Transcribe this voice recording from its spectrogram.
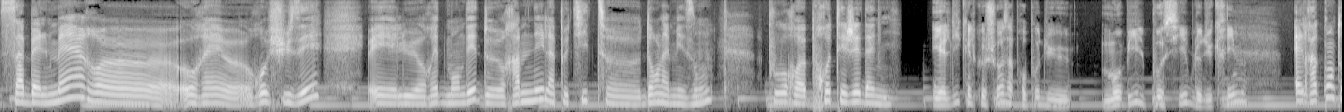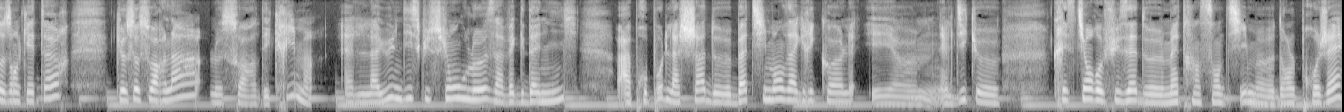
sa belle-mère euh, aurait refusé et lui aurait demandé de ramener la petite dans la maison pour protéger Dany. Et elle dit quelque chose à propos du mobile possible du crime? Elle raconte aux enquêteurs que ce soir-là, le soir des crimes, elle a eu une discussion houleuse avec Dany à propos de l'achat de bâtiments agricoles. Et euh, elle dit que Christian refusait de mettre un centime dans le projet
